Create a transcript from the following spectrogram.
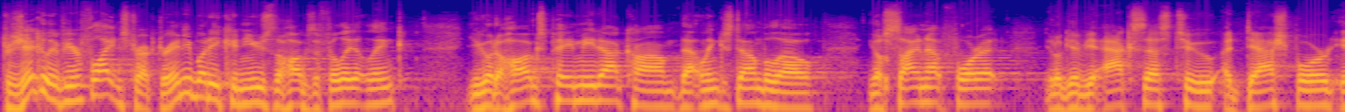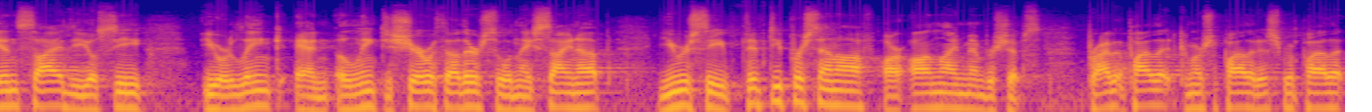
particularly if you're a flight instructor. Anybody can use the Hogs affiliate link. You go to hogspayme.com. That link is down below. You'll sign up for it. It'll give you access to a dashboard inside that you'll see your link and a link to share with others. So when they sign up, you receive 50% off our online memberships. Private pilot, commercial pilot, instrument pilot,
